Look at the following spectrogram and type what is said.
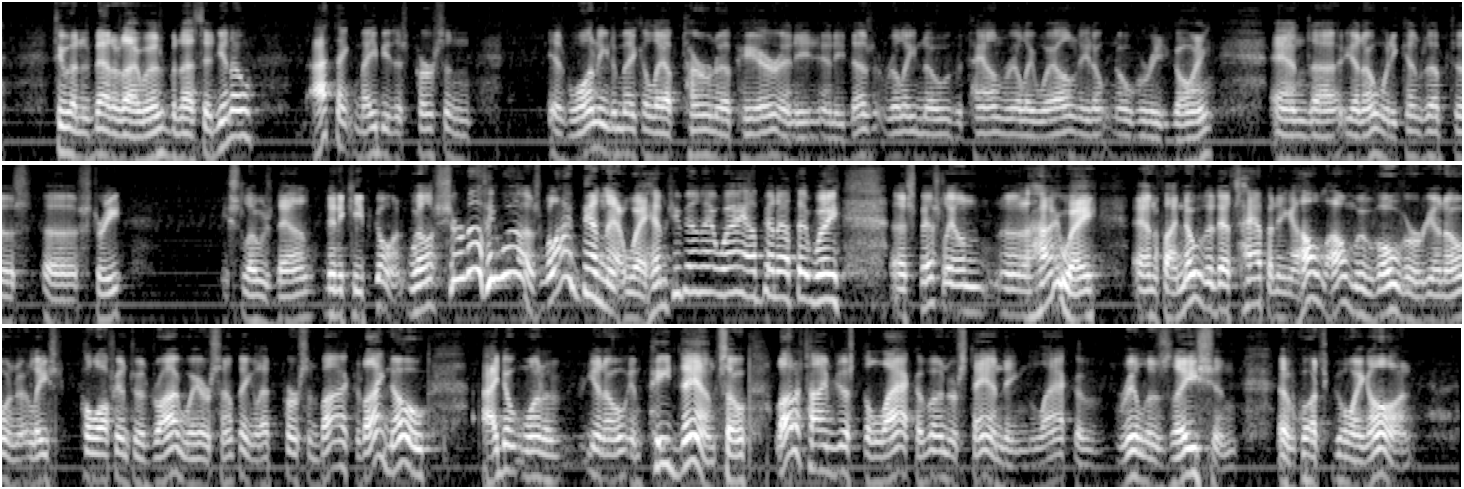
she wasn't as bad as I was, but I said, you know, I think maybe this person is wanting to make a left turn up here, and he and he doesn't really know the town really well, and he don't know where he's going, and uh, you know, when he comes up to a uh, street, he slows down, then he keeps going. Well, sure enough, he was. Well, I've been that way. Haven't you been that way? I've been out that way, especially on uh, the highway. And if I know that that's happening, I'll I'll move over, you know, and at least pull off into a driveway or something, let the person by, because I know I don't want to, you know, impede them. So a lot of times, just the lack of understanding, lack of realization of what's going on,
